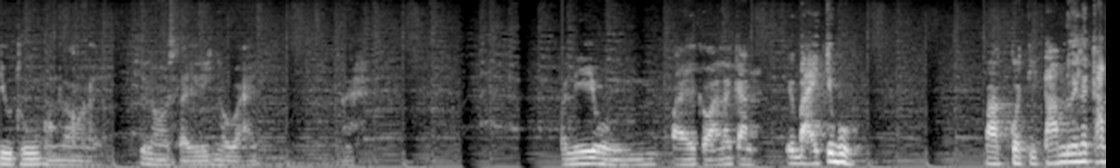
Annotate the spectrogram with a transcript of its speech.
YouTube ของเราเลยที่เราใส่ลิงก์เอาไว้ วันนี้ผมไปก่อนแล้วกันบ๊ายบายจุบฝากกดติดตามด้วยแล้วกัน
